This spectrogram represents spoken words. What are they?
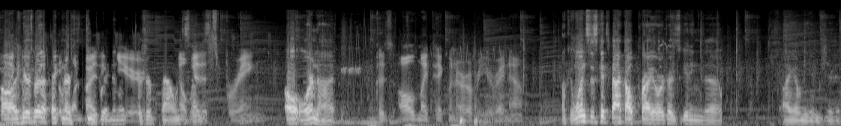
Oh, like, here's where the pikmin are one by the stupid and like, gear. because they're bounces. No, by the spring. Oh, or not. Because all my Pikmin are over here right now. Okay, once this gets back, I'll prioritize getting the Ionium jet.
